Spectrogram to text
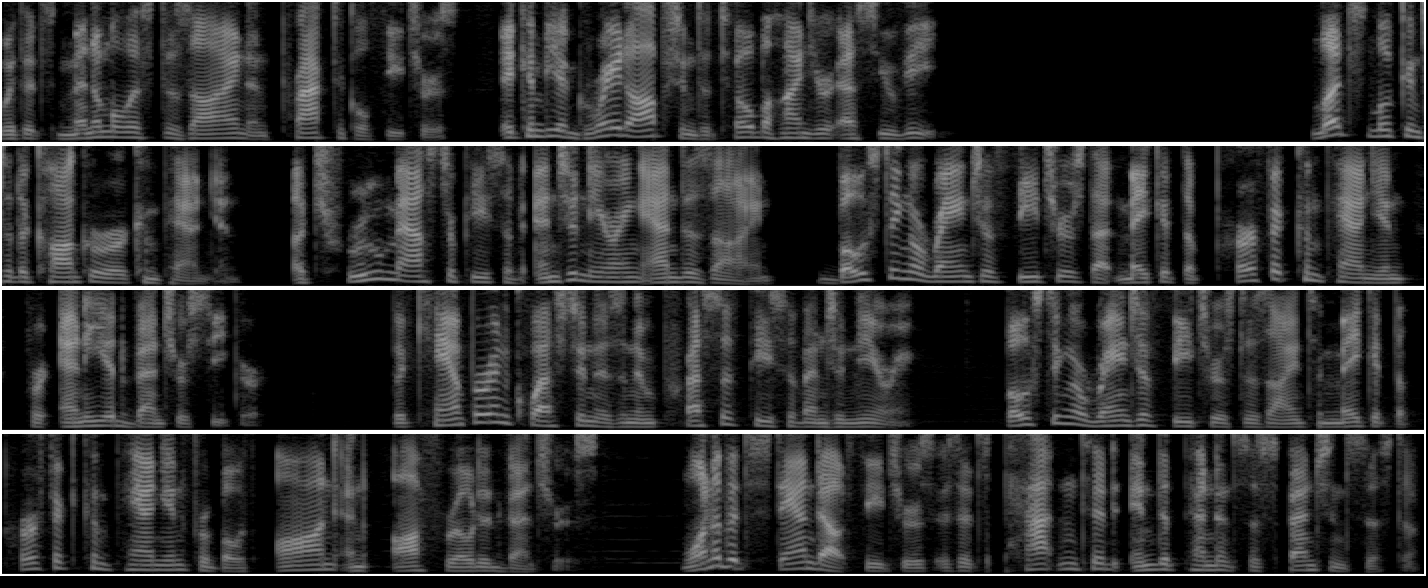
With its minimalist design and practical features, it can be a great option to tow behind your SUV. Let's look into the Conqueror Companion, a true masterpiece of engineering and design, boasting a range of features that make it the perfect companion for any adventure seeker. The camper in question is an impressive piece of engineering, boasting a range of features designed to make it the perfect companion for both on and off-road adventures. One of its standout features is its patented independent suspension system,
